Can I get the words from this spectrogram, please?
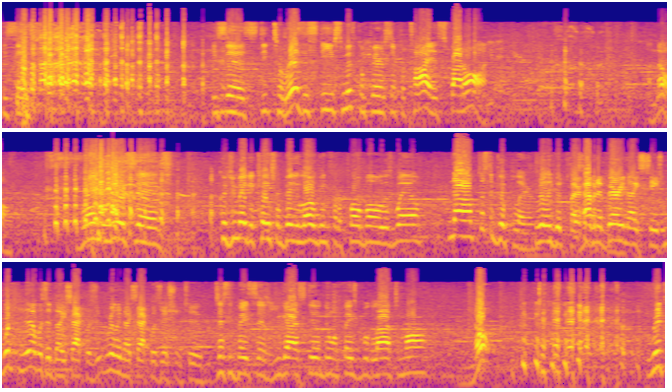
He says, he says, Steve, Terez's Steve Smith comparison for Ty is spot on. I know. Brandon Wood says, could you make a case for Bennie Logan for the Pro Bowl as well? No, just a good player. Really good player. Having a very nice season. What, that was a nice acquisition. Really nice acquisition too. Jesse Bates says, are you guys still doing Facebook Live tomorrow? Nope. Rich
